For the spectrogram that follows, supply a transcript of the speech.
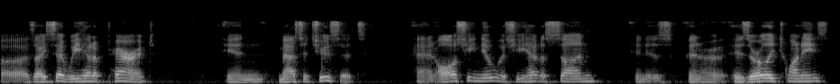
Uh, as I said, we had a parent in Massachusetts, and all she knew was she had a son in his in her, his early 20s,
